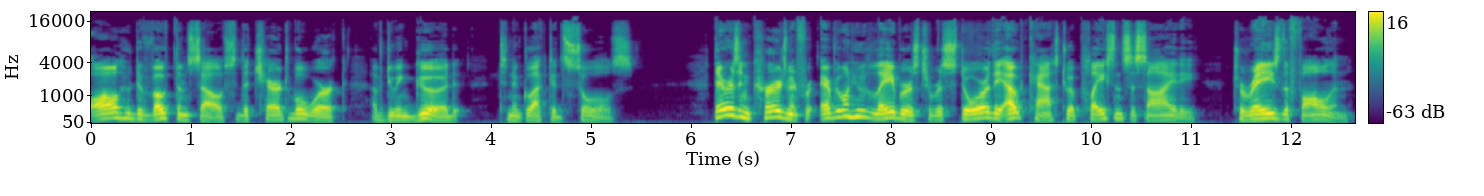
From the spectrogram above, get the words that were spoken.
all who devote themselves to the charitable work of doing good to neglected souls. There is encouragement for everyone who labors to restore the outcast to a place in society, to raise the fallen,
